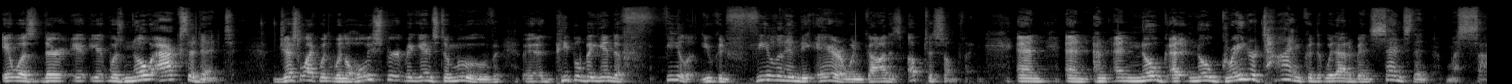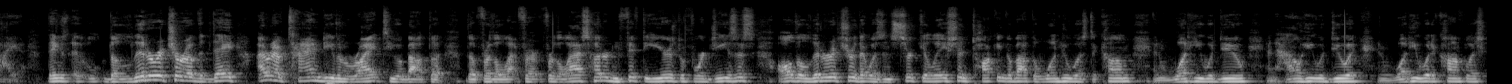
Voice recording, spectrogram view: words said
it was there it, it was no accident. Just like when, when the Holy Spirit begins to move, uh, people begin to feel it. You can feel it in the air when God is up to something. And and and and no at no greater time could would that have been sensed than Messiah things, the literature of the day. I don't have time to even write to you about the, the for the for, for the last 150 years before Jesus, all the literature that was in circulation talking about the one who was to come and what he would do and how he would do it and what he would accomplish.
